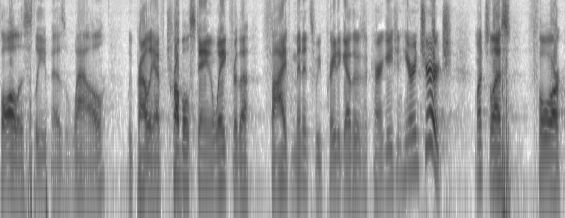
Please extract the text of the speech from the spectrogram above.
fall asleep as well. We probably have trouble staying awake for the five minutes we pray together as a congregation here in church, much less for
